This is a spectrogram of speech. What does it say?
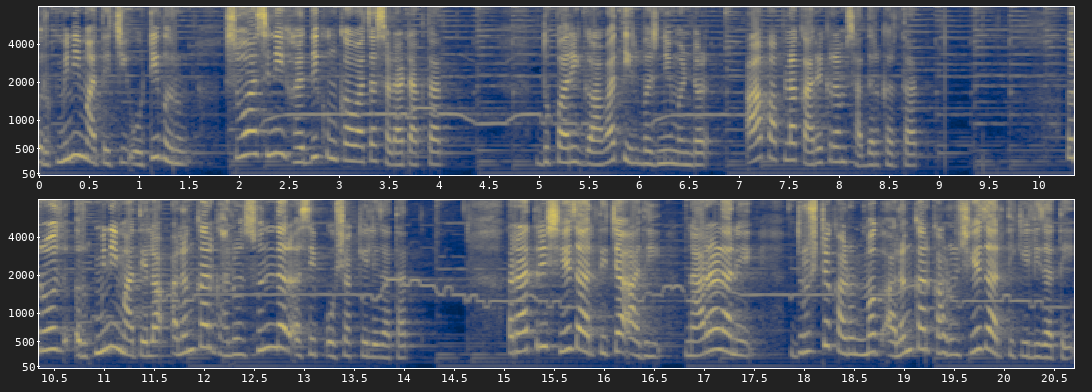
रुक्मिणी मातेची ओटी भरून सुवासिनी हळदी कुंकवाचा सडा टाकतात. दुपारी गावातील भजनी मंडळ आपापला कार्यक्रम सादर करतात. रोज रुक्मिणी मातेला अलंकार घालून सुंदर असे पोशाख केले जातात. रात्री शेज आरतीच्या आधी नारळाने दृष्ट काढून मग अलंकार काढून शेज आरती केली जाते.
